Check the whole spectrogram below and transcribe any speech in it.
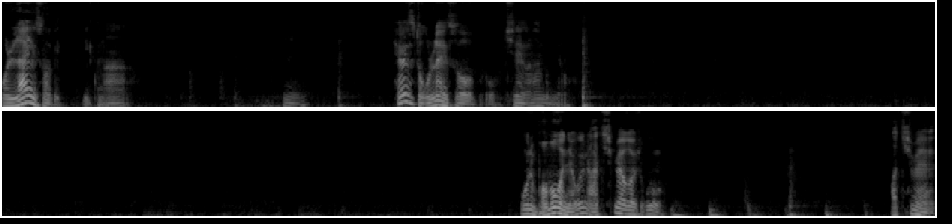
온라인 수업이 있구나. 음. 해외에서도 온라인 수업으로 진행을 하는군요. 오늘 뭐 먹었냐고? 오늘 아침에 와가지고 아침에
